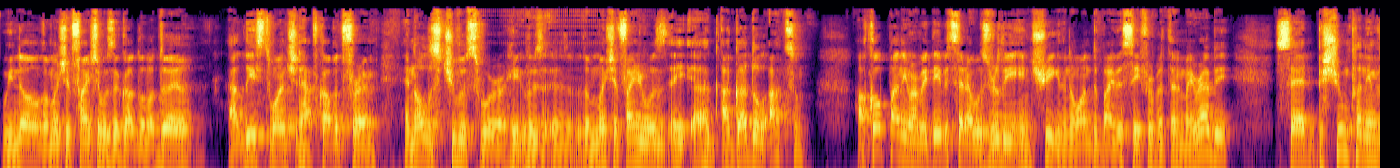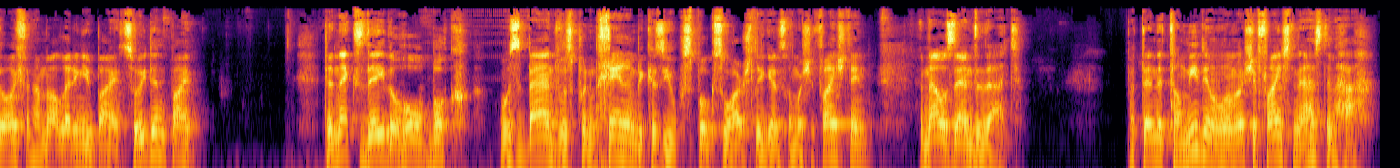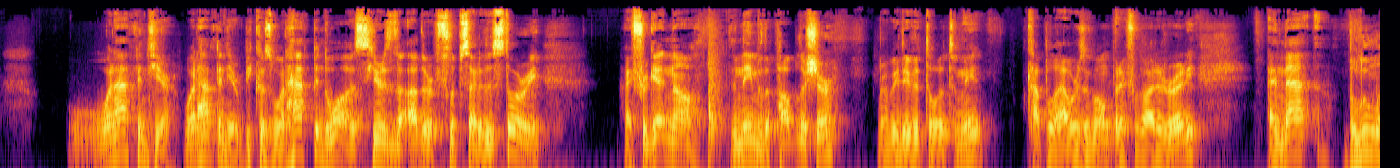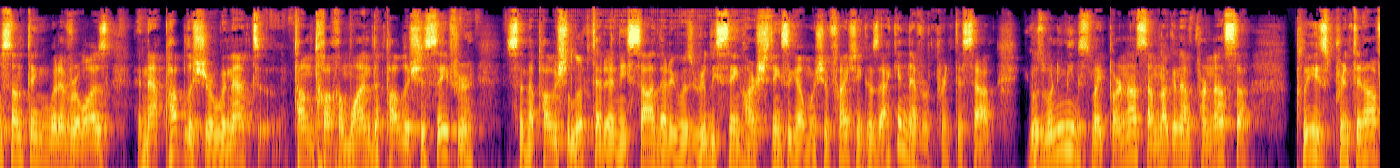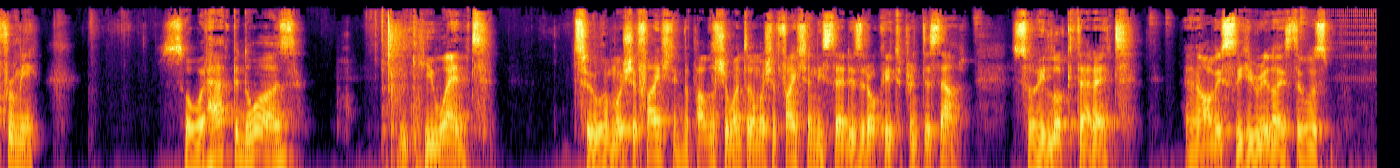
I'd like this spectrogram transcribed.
we know that Moshe Feinstein was a Gadol Adoyer. At least one should have covered for him, and all his chuvas were, he was, uh, Moshe Feinstein was a, a, a Gadol Atzum. Al Kol Panim, Rabbi David said, I was really intrigued and I wanted to buy the Sefer, but then my Rabbi said, B'shum Panim V'oifen, I'm not letting you buy it. So he didn't buy it. The next day, the whole book was banned, was put in cherem because he spoke so harshly against Moshe Feinstein, and that was the end of that. But then the Talmidim of Moshe Feinstein asked him, ha, what happened here? What happened here? Because what happened was, here's the other flip side of the story. I forget now the name of the publisher. Rabbi David told it to me a couple hours ago, but I forgot it already. And that Bloom or something, whatever it was, and that publisher, when that Talmud Chacham wanted to publish his Sefer, so the publisher looked at it and he saw that he was really saying harsh things against Moshe Feinstein. He goes, I can never print this out. He goes, what do you mean? It's my Parnasa. I'm not going to have Parnasa. Please print it out for me. So what happened was, he went to Moshe Feinstein. The publisher went to Moshe Feinstein and he said, is it okay to print this out? So he looked at it and obviously he realized it was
